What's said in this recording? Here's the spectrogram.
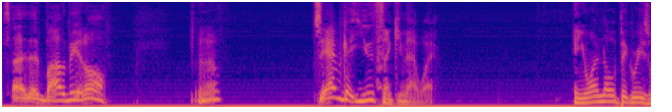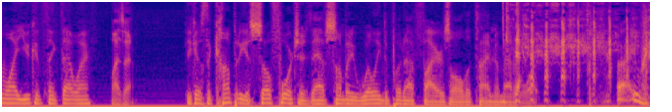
So that didn't bother me at all. You know? See, I haven't got you thinking that way. And you want to know a big reason why you can think that way? Why is that? Because the company is so fortunate to have somebody willing to put out fires all the time, no matter what. all right.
